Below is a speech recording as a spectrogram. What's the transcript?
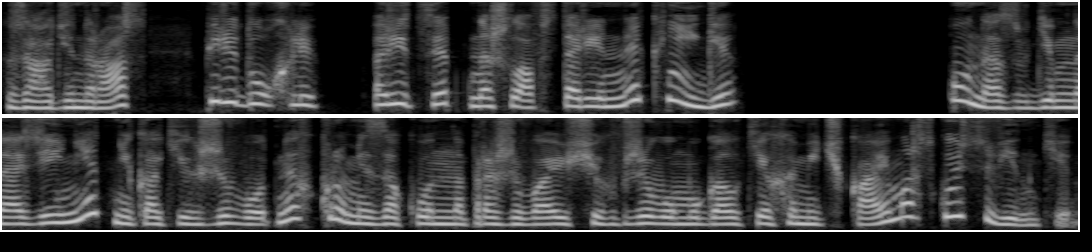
За один раз передохли. Рецепт нашла в старинной книге». «У нас в гимназии нет никаких животных, кроме законно проживающих в живом уголке хомячка и морской свинки»,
